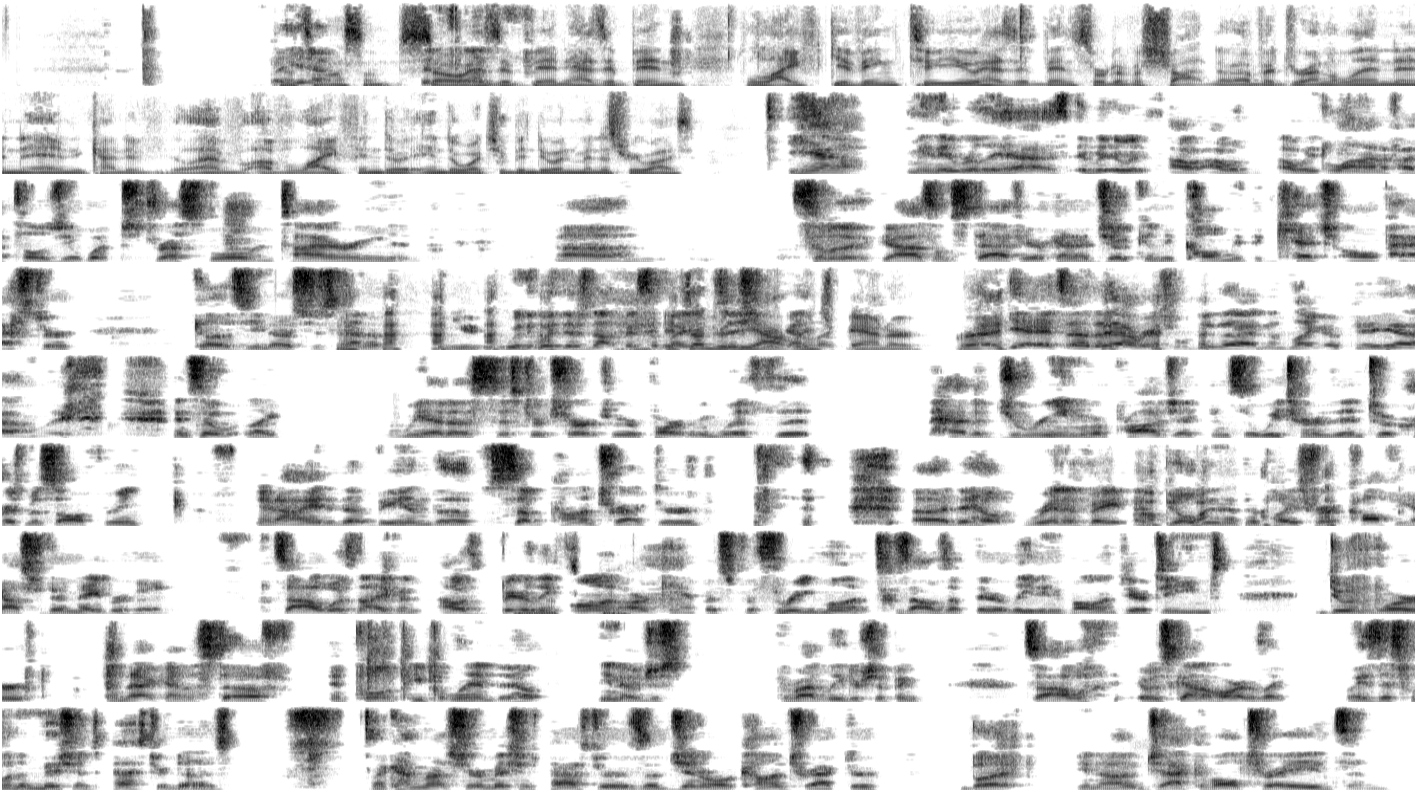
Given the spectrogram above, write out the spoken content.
that's yeah, awesome. So fun. has it been has it been life giving to you? Has it been sort of a shot of adrenaline and, and kind of, of, of life into into what you've been doing ministry wise? Yeah, I mean it really has. It, it was, I, I, would I would lie if I told you it wasn't stressful and tiring and uh, some of the guys on staff here kind of jokingly call me the catch all pastor because you know it's just kind of when, you, when, when there's not been somebody it's under the outreach like, banner, right? Yeah, it's under the outreach. We'll do that, and I'm like, okay, yeah. and so like we had a sister church we were partnering with that had a dream of a project, and so we turned it into a Christmas offering, and I ended up being the subcontractor uh, to help renovate a oh, building wow. at their place for a coffee house for their neighborhood. So I was not even, I was barely oh, on cool. our campus for three months because I was up there leading volunteer teams, doing work and that kind of stuff and pulling people in to help, you know, just provide leadership. And so I was, it was kind of hard. I was like, wait, is this what a missions pastor does? Like, I'm not sure missions pastor is a general contractor, but you know, jack of all trades. And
